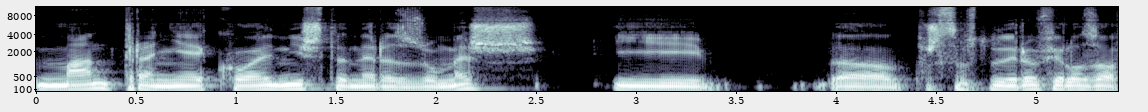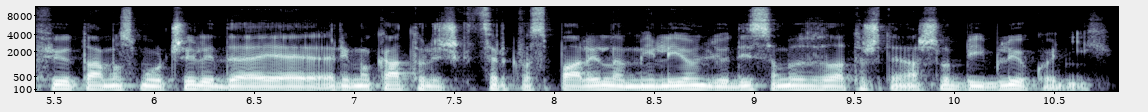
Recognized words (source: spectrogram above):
mantranje koje ništa ne razumeš i uh, pošto sam studirao filozofiju, tamo smo učili da je rimokatolička crkva spalila milion ljudi samo zato što je našla Bibliju kod njih.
